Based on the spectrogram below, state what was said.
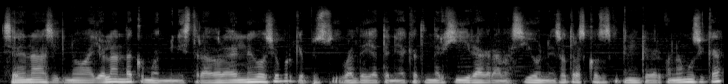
Selena asignó a Yolanda como administradora del negocio porque pues igual de ella tenía que atender gira, grabaciones, otras cosas que tenían que ver con la música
